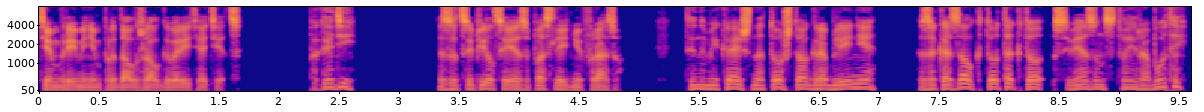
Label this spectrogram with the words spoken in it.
тем временем продолжал говорить отец. «Погоди». Зацепился я за последнюю фразу. «Ты намекаешь на то, что ограбление заказал кто-то, кто связан с твоей работой?»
